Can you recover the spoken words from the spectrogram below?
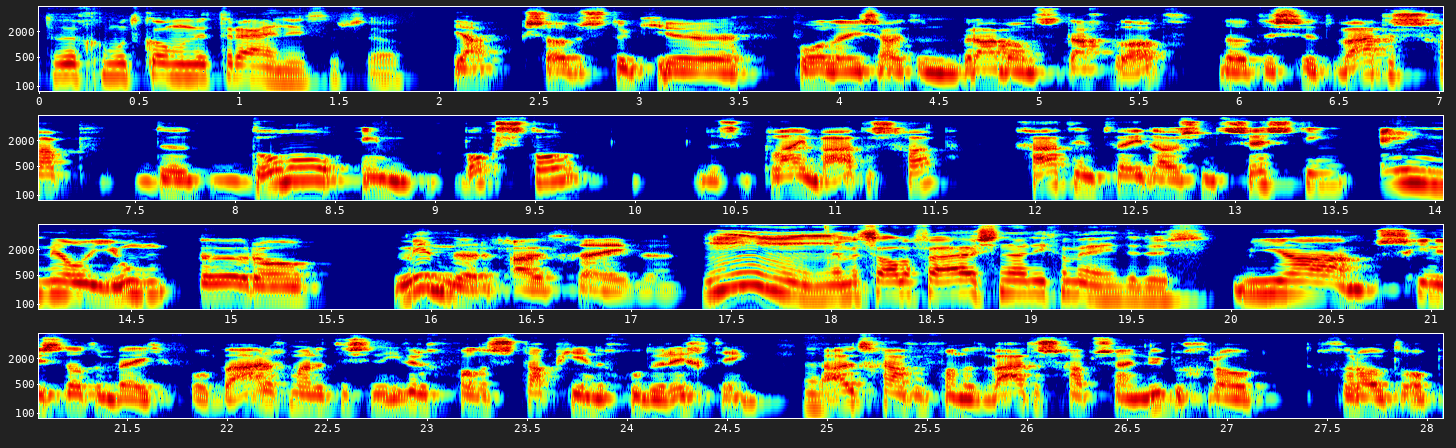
tegemoetkomende trein is of zo. Ja, ik zal een stukje voorlezen uit een Brabants dagblad. Dat is het waterschap De Dommel in Bokstel. Dus een klein waterschap. Gaat in 2016 1 miljoen euro minder uitgeven. Mm, en met z'n allen verhuizen naar die gemeente dus. Ja, misschien is dat een beetje voorbarig, maar het is in ieder geval een stapje in de goede richting. De uitgaven van het waterschap zijn nu begroot groot op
